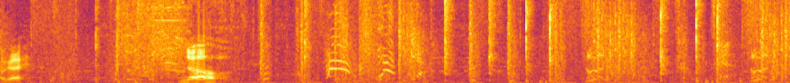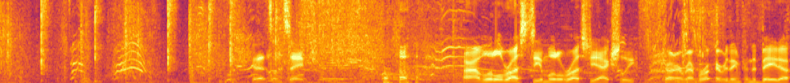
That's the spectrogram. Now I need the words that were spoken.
Okay. No. Okay, that's unsafe. All right, I'm a little rusty. I'm a little rusty, actually. I'm trying to remember everything from the beta.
